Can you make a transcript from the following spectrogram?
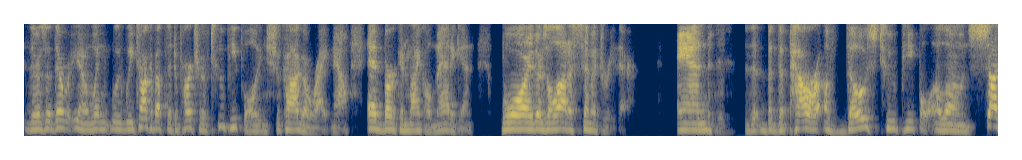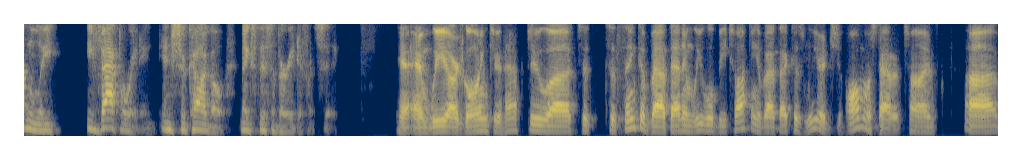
there's a there, you know, when we talk about the departure of two people in Chicago right now, Ed Burke and Michael Madigan, boy, there's a lot of symmetry there. And the, but the power of those two people alone suddenly evaporating in Chicago makes this a very different city. Yeah, and we are going to have to uh, to to think about that, and we will be talking about that because we are almost out of time. Uh,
